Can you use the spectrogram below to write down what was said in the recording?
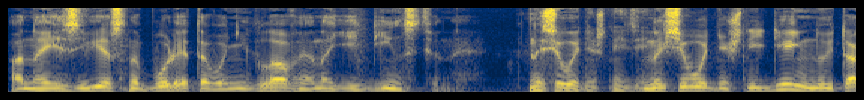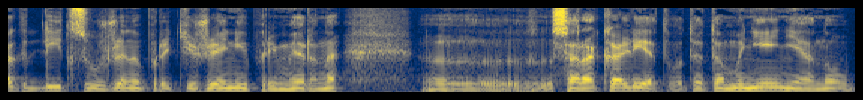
она известна, более того, не главная, она единственная. На сегодняшний день? На сегодняшний день, ну и так длится уже на протяжении примерно 40 э, лет. Вот это мнение, оно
